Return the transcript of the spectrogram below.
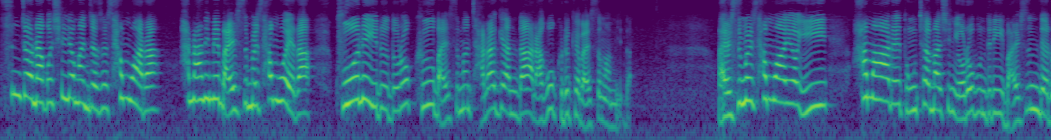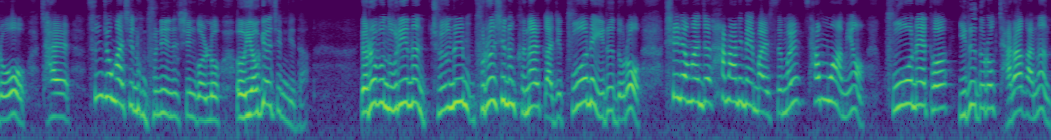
순전하고 신령한 젖을 사모하라 하나님의 말씀을 사모해라 구원에 이르도록 그 말씀은 자라게 한다라고 그렇게 말씀합니다. 말씀을 사모하여 이 하마에 동참하신 여러분들이 이 말씀대로 잘 순종하시는 분이신 걸로 어, 여겨집니다. 여러분 우리는 주님 부르시는 그날까지 구원에 이르도록 신령한 전 하나님의 말씀을 사모하며 구원에 더 이르도록 자라가는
